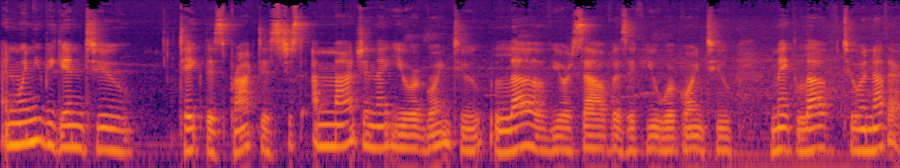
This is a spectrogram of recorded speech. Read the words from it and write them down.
And when you begin to take this practice, just imagine that you are going to love yourself as if you were going to make love to another.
